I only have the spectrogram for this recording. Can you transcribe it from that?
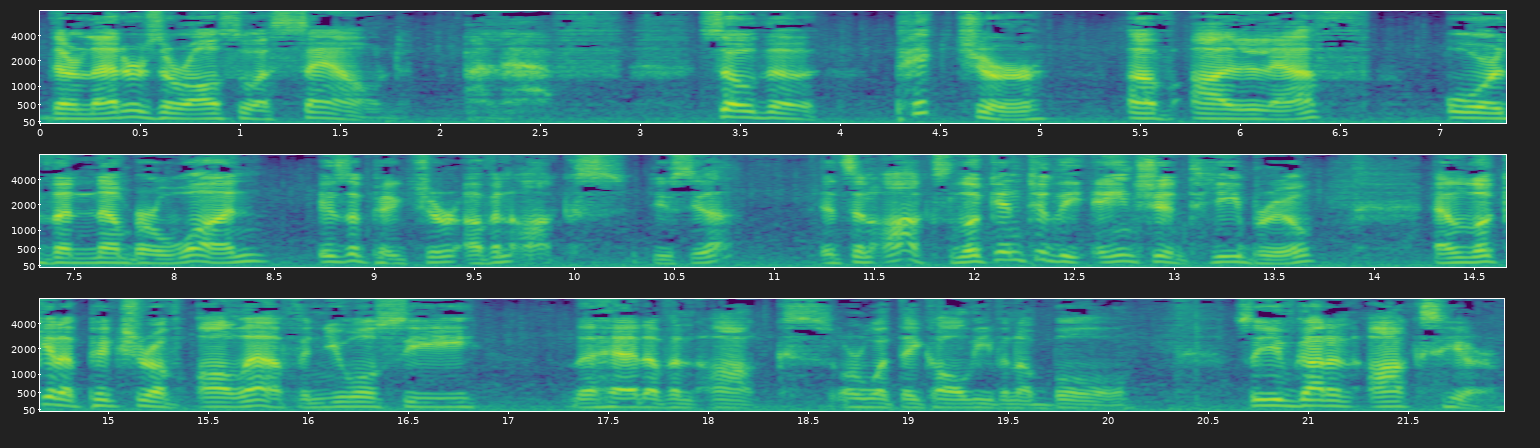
Their letters are also a sound. Aleph. So the picture of Aleph or the number one is a picture of an ox. Do you see that? It's an ox. Look into the ancient Hebrew and look at a picture of Aleph and you will see the head of an ox or what they call even a bull. So you've got an ox here.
